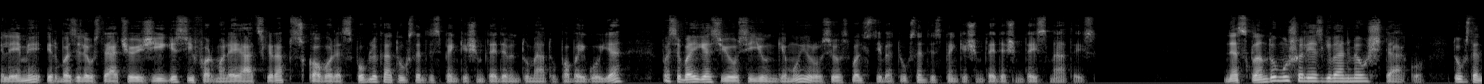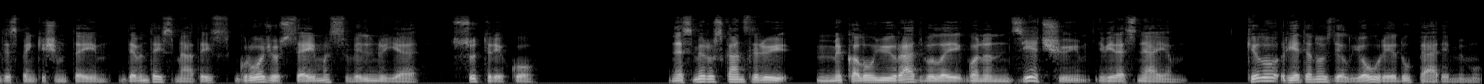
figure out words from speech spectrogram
lėmė ir Baziliaus trečiojo žygis į formaliai atskirą Pskovo Respubliką 1509 metų pabaigoje, pasibaigęs jos įjungimu į Rusijos valstybę 1510 metais. Nesklandumų šalies gyvenime užteko. 1509 metais gruodžio Seimas Vilniuje sutriko. Nes mirus kancleriui Mikalojui Radvilai Gonandziečiui vyresniajam, kilo rietenos dėl jau rėdų perėmimų.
